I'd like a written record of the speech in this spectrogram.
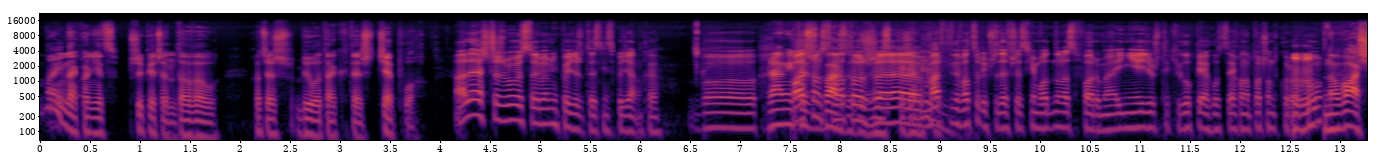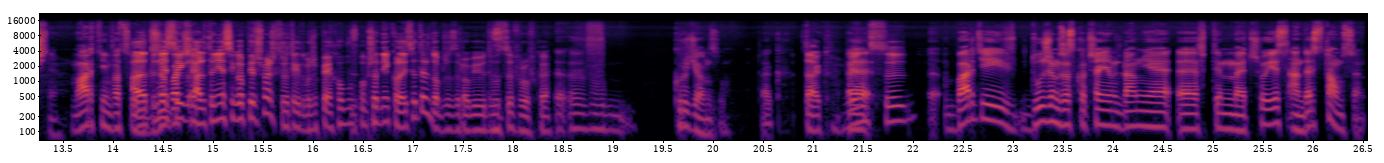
No i na koniec przypieczętował, chociaż było tak też ciepło. Ale szczerze mówiąc, to ja bym nie powiedział, że to jest niespodzianka. Bo patrząc na to, że. Martin Waculik przede wszystkim odnalazł formę i nie jedzie już takiego piechu, co jechał na początku roku, Mhm. No właśnie, Martin Waculik. ale, to nie jest jego, ale to nie jest jego pierwszy mecz, który tak dobrze pojechał, bo w poprzedniej kolejce też dobrze zrobił dwucyfrówkę. w Grudziądzu, tak? Tak, więc y, Bardziej dużym zaskoczeniem dla mnie e, w tym meczu jest Anders Thompson.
